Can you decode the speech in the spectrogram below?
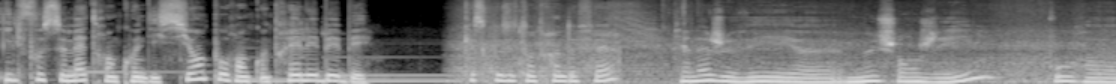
il faut se mettre en condition pour rencontrer les bébés. Qu'est-ce que vous êtes en train de faire? Bien là, je vais euh, me changer pour euh,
